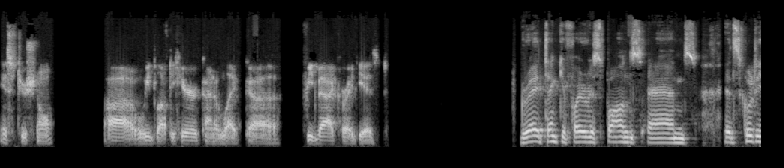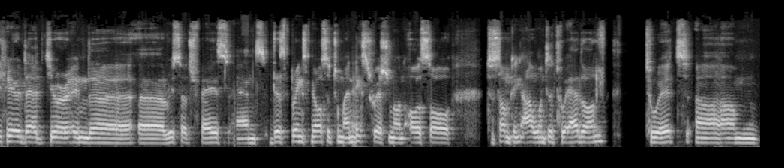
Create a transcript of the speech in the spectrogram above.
institutional, uh, we'd love to hear kind of like uh, feedback or ideas. Great, thank you for your response, and it's cool to hear that you're in the uh, research phase. And this brings me also to my next question on also to something I wanted to add on to it. Um,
